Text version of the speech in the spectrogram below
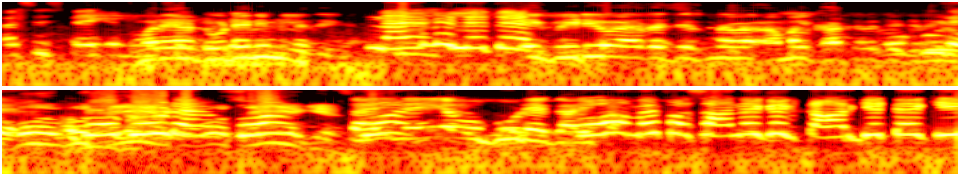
हमारे यहाँ डोडे नहीं मिले थे नहीं मिले थे। एक वीडियो आया था जिसमें अमल खाते हुए दिख रही वो हो वो गुड़ है है, वो सही है नहीं है वो गुड़ है गाय वो हमें फंसाने का एक टारगेट है कि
